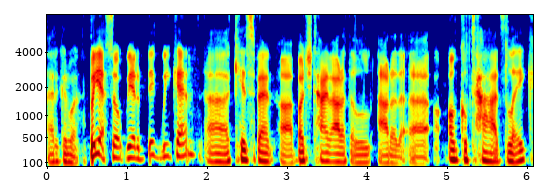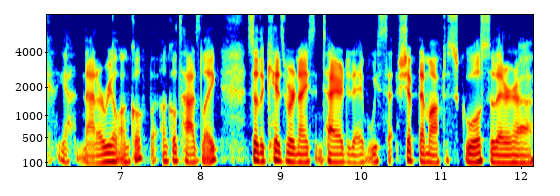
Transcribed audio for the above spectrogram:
I had a good one. But yeah, so we had a big weekend. Uh, kids spent a bunch of time out at the out of the uh, Uncle Todd's Lake. Yeah, not a real uncle, but Uncle Todd's Lake. So the kids were nice and tired today, but we shipped them off to school, so they're uh,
